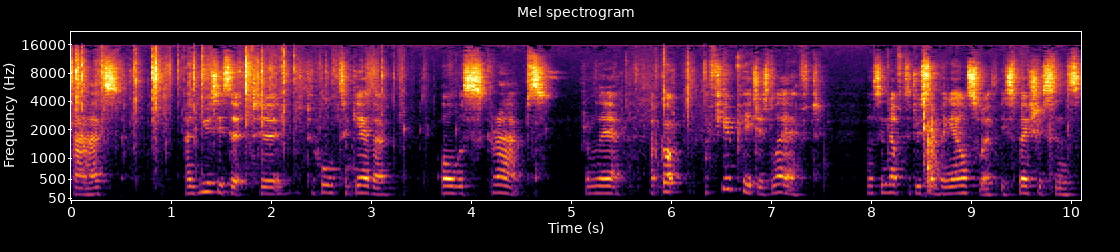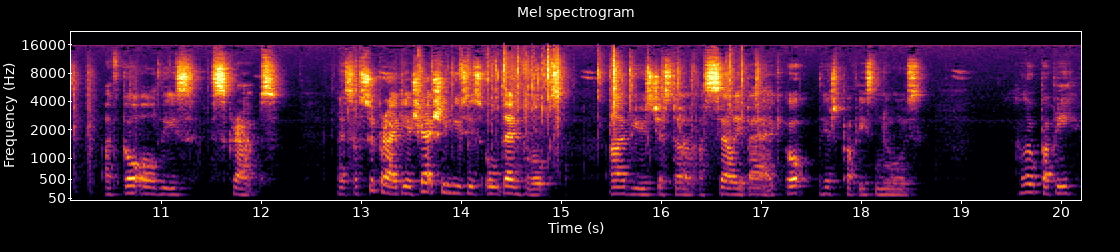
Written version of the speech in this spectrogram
pads and uses it to, to hold together all the scraps from there. I've got a few pages left. That's enough to do something else with, especially since I've got all these scraps. And it's a super idea. She actually uses old envelopes. I've used just a, a celly bag. Oh, here's Puppy's nose. Hello, Puppy.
